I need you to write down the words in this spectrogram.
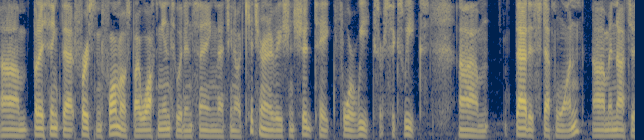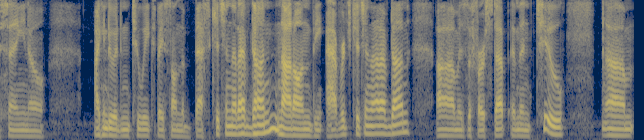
Um, but I think that first and foremost, by walking into it and saying that you know a kitchen renovation should take four weeks or six weeks, um, that is step one, um, and not just saying you know. I can do it in two weeks based on the best kitchen that I've done, not on the average kitchen that I've done, um, is the first step. And then two, um,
